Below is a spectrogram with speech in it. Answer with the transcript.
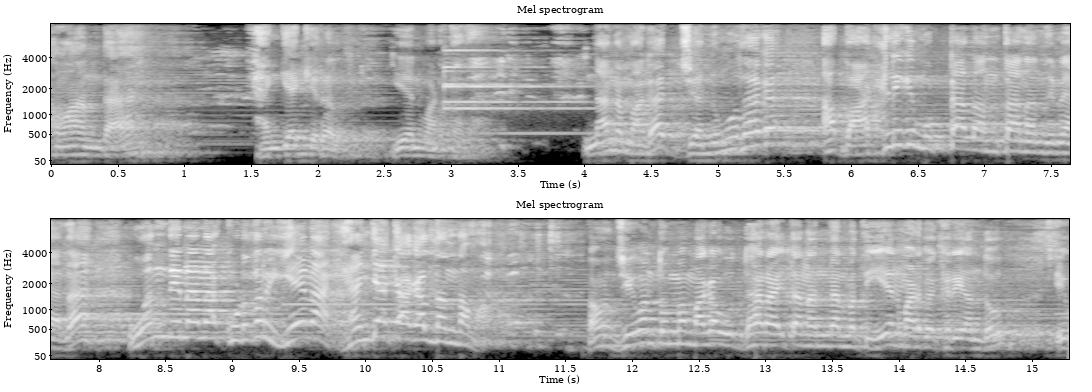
ಅವ ಅಂದ ಹಂಗ್ಯಾಕಿರಲ್ಲ ಏನು ಮಾಡ್ತದೆ? ನನ್ನ ಮಗ ಜನ್ಮದಾಗ ಆ ಬಾಟ್ಲಿಗೆ ಮುಟ್ಟಲ್ಲ ಅಂತ ನಂದ ಮೇಲೆ ಒಂದಿನ ನಾ ಕುಡಿದ್ರೆ ಏನ ಹೆಂಗ್ಯಾಕಾಗಲ್ಲ ನಂದಮ್ಮ ಅವ್ನ ಜೀವನ ತುಂಬ ಮಗ ಉದ್ಧಾರ ಆಯ್ತಾ ನನ್ನ ಮೇಲೆ ಮತ್ತೆ ಏನು ಮಾಡ್ಬೇಕ್ರಿ ಅಂದು? ಈಗ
